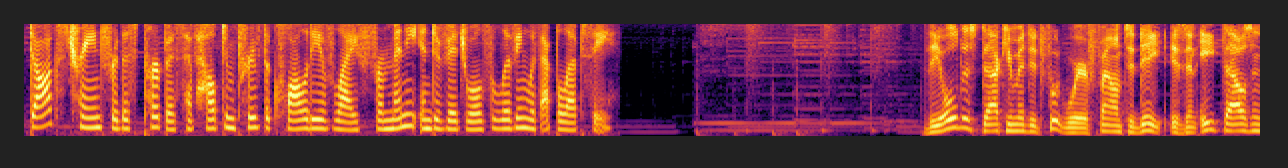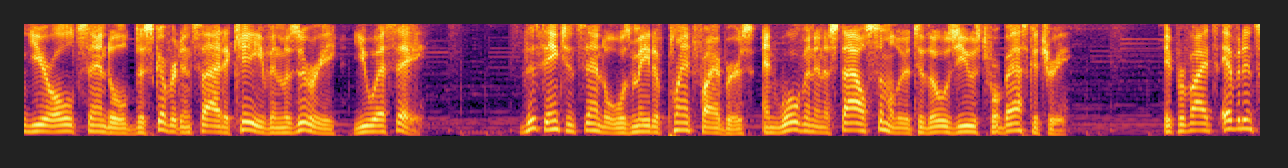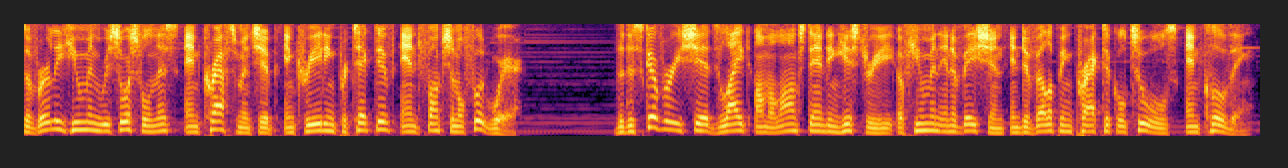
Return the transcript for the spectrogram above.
Dogs trained for this purpose have helped improve the quality of life for many individuals living with epilepsy. The oldest documented footwear found to date is an 8,000 year old sandal discovered inside a cave in Missouri, USA. This ancient sandal was made of plant fibers and woven in a style similar to those used for basketry. It provides evidence of early human resourcefulness and craftsmanship in creating protective and functional footwear. The discovery sheds light on the long-standing history of human innovation in developing practical tools and clothing.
